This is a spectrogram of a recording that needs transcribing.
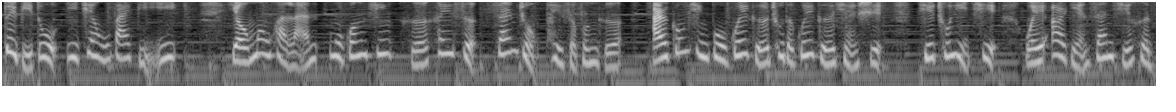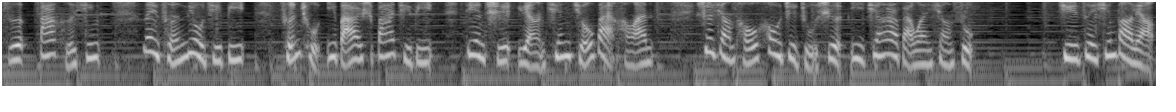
对比度一千五百比一，有梦幻蓝、暮光金和黑色三种配色风格。而工信部规格出的规格显示，其处理器为二点三吉赫兹八核心，内存六 GB，存储一百二十八 GB，电池两千九百毫安，摄像头后置主摄一千二百万像素。据最新爆料，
